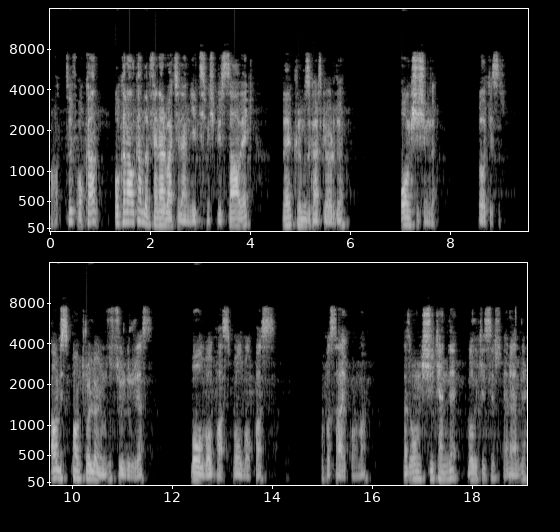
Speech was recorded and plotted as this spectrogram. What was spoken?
Atıf. Okan. Okan Alkan da bir Fenerbahçe'den yetişmiş bir sağ bek ve kırmızı kart gördü. 10 kişi şimdi. Balıkesir. Ama biz kontrollü oyunumuzu sürdüreceğiz. Bol bol pas, bol bol pas. Topa sahip olma. Zaten 10 kişiyken de Balıkesir herhalde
